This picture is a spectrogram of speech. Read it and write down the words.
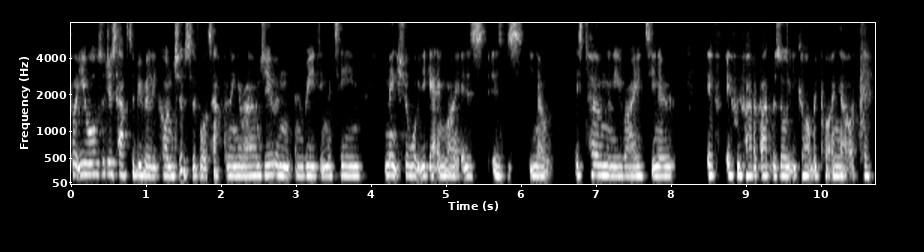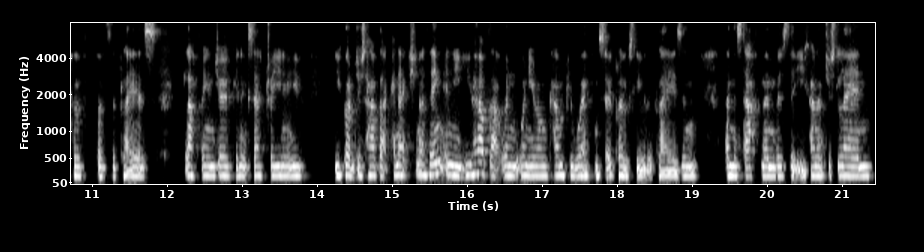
But you also just have to be really conscious of what's happening around you and, and reading the team. Make sure what you're getting right is is you know is tonally right. You know, if if we've had a bad result, you can't be putting out a clip of of the players laughing and joking, etc. You know, you you've got to just have that connection, I think, and you, you have that when when you're on camp. You're working so closely with the players and and the staff members that you kind of just learn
